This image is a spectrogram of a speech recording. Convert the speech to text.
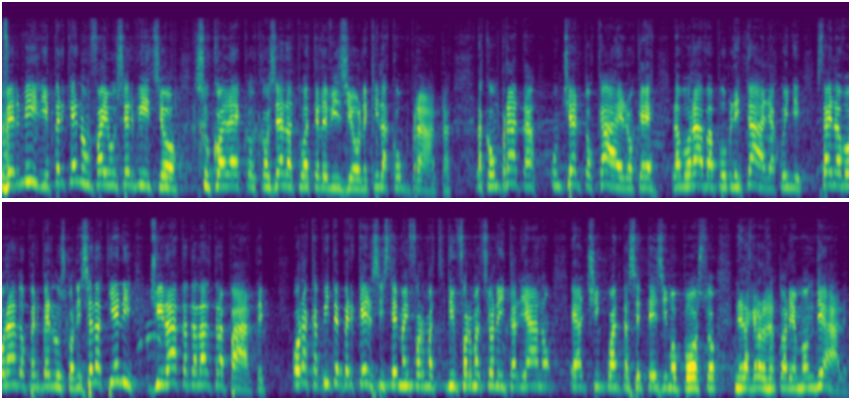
Vermigli, perché non fai un servizio su qual è, cos'è la tua televisione? Chi l'ha comprata? L'ha comprata un certo Cairo che lavorava a Publitalia, quindi stai lavorando per Berlusconi. Se la tieni girata dall'altra parte, Ora capite perché il sistema di informazione italiano è al 57 posto nella graduatoria mondiale.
